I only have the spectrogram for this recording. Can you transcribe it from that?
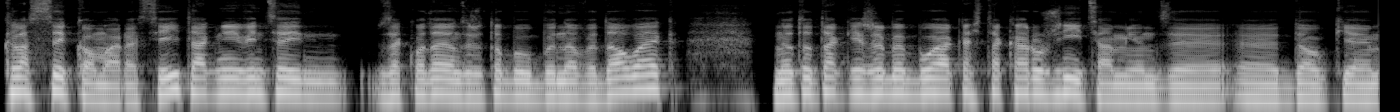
klasyką RSI, tak mniej więcej zakładając, że to byłby nowy dołek, no to takie, żeby była jakaś taka różnica między e, dołkiem,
